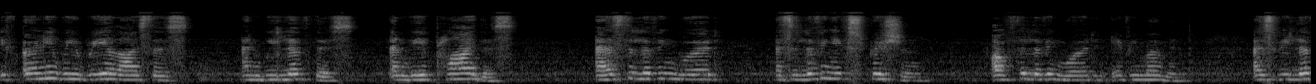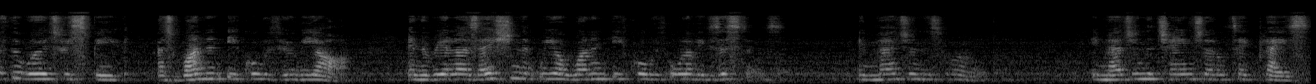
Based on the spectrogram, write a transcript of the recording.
If only we realize this and we live this and we apply this as the living word, as a living expression of the living word in every moment. As we live the words we speak as one and equal with who we are, and the realization that we are one and equal with all of existence. Imagine this world. Imagine the change that will take place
